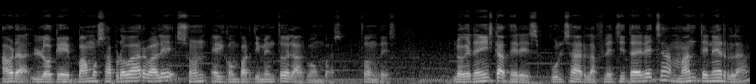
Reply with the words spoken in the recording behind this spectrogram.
ahora lo que vamos a probar, ¿vale? Son el compartimento de las bombas. Entonces, lo que tenéis que hacer es pulsar la flechita derecha, mantenerla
